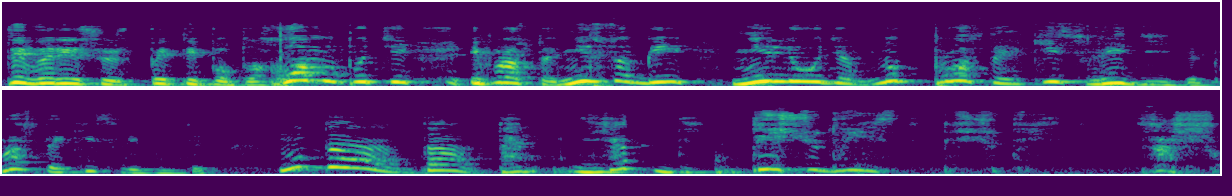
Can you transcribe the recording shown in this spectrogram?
ти вирішуєш піти по плохому путі, і просто ні собі, ні людям, ну просто якийсь вредитель, просто якийсь вредитель. Ну да, да, да, я 1200, 1200. За що?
